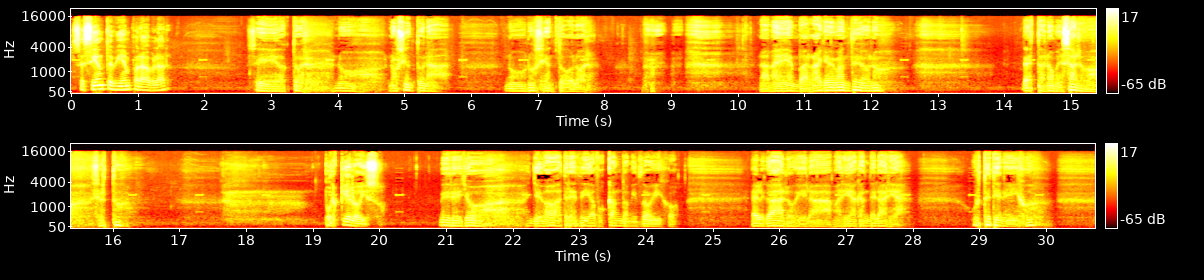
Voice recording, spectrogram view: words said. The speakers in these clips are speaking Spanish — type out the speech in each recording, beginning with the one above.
¿se siente bien para hablar? Sí, doctor. No, no siento nada. No, no siento dolor. La media embarrada que me mandé, ¿o no? De esta no me salvo, ¿cierto? ¿Por qué lo hizo? Mire, yo llevaba tres días buscando a mis dos hijos, el Galo y la María Candelaria. ¿Usted tiene hijos?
